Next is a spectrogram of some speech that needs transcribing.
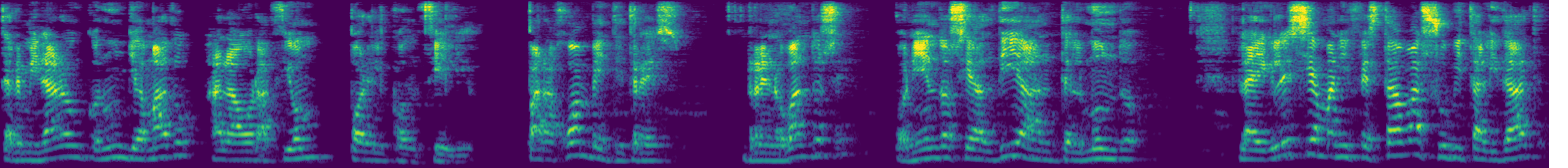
terminaron con un llamado a la oración por el concilio. Para Juan XXIII, renovándose, poniéndose al día ante el mundo, la Iglesia manifestaba su vitalidad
